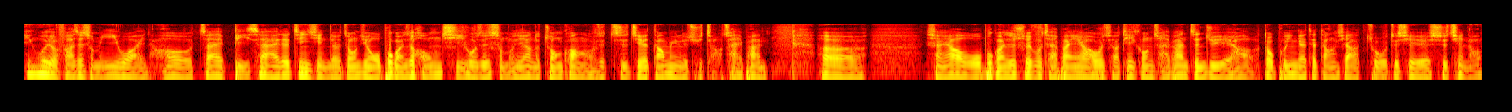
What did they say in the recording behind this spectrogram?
因为有发生什么意外，然后在比赛还在进行的中间，我不管是红旗或者什么样的状况，我是直接当面的去找裁判，呃。想要我不管是说服裁判也好，或者要提供裁判证据也好，都不应该在当下做这些事情哦。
